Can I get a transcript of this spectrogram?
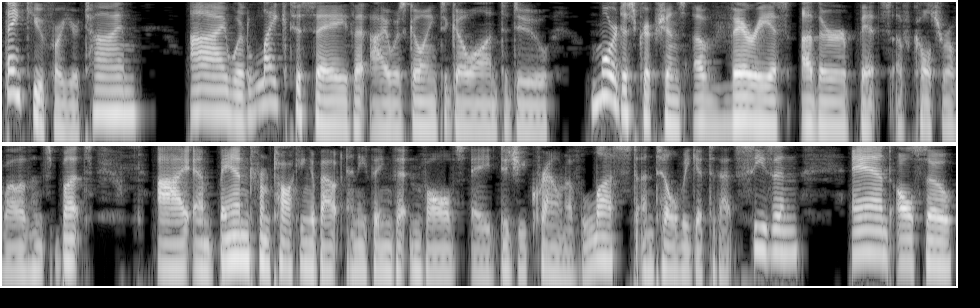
Thank you for your time. I would like to say that I was going to go on to do more descriptions of various other bits of cultural relevance, but I am banned from talking about anything that involves a Digi Crown of Lust until we get to that season. And also,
